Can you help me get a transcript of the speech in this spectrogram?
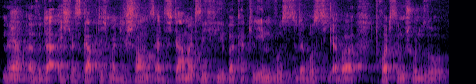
ne? Ja. Also da ich, es gab nicht mal die Chance. Als ich damals nicht viel über Kathleen wusste, da wusste ich aber trotzdem schon so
